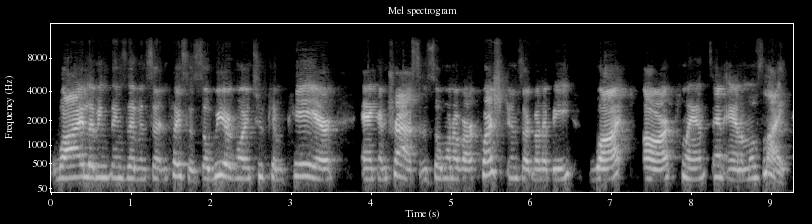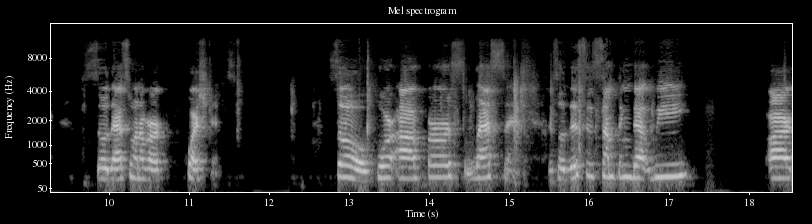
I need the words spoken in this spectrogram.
why living things live in certain places. So we are going to compare and contrast. And so one of our questions are going to be, what are plants and animals like? So that's one of our questions. So for our first lesson, so this is something that we are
